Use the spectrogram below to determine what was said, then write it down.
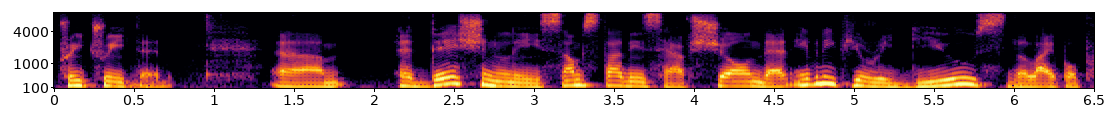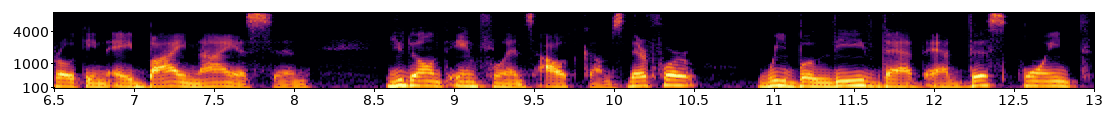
pre-treated. Um, Additionally, some studies have shown that even if you reduce the lipoprotein A by niacin, you don't influence outcomes. Therefore, we believe that at this point,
